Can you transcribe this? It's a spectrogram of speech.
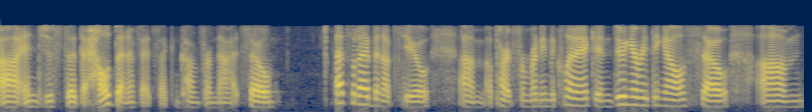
uh, and just the, the health benefits that can come from that. So that's what I've been up to, um, apart from running the clinic and doing everything else. So, um,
